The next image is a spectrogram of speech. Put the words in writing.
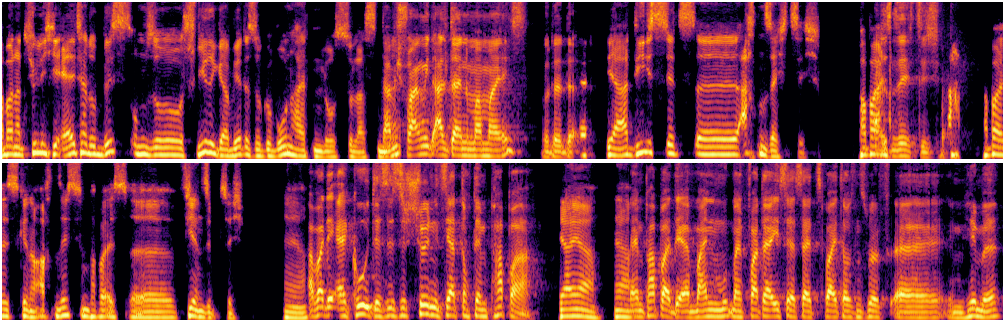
Aber natürlich, je älter du bist, umso schwieriger wird es, so Gewohnheiten loszulassen. Darf ne? ich fragen, wie alt deine Mama ist? Oder ja, die ist jetzt äh, 68. Papa 68. Ist, Papa ist genau 68 und Papa ist äh, 74. Ja, ja. Aber der, gut, das ist schön. Sie hat doch den Papa. Ja, ja, ja. Mein Papa, der, mein, mein Vater ist ja seit 2012 äh, im Himmel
